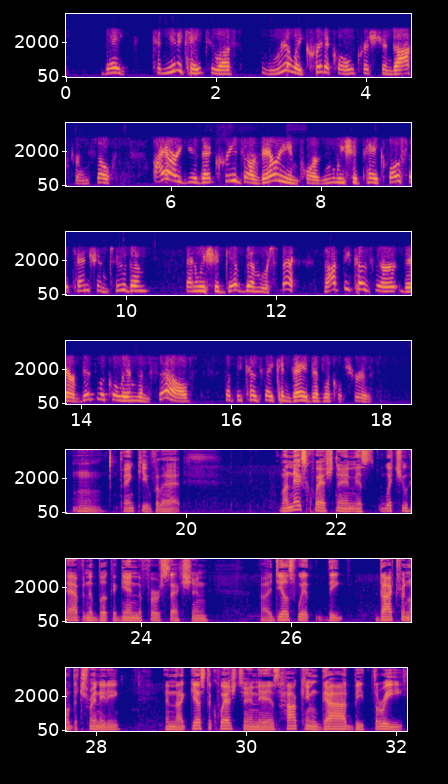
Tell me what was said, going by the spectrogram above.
they communicate to us really critical Christian doctrine. So I argue that creeds are very important. We should pay close attention to them and we should give them respect, not because they're they're biblical in themselves, but because they convey biblical truth. Mm, thank you for that. My next question is what you have in the book. Again, the first section uh, deals with the doctrine of the Trinity. And I guess the question is how can God be three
